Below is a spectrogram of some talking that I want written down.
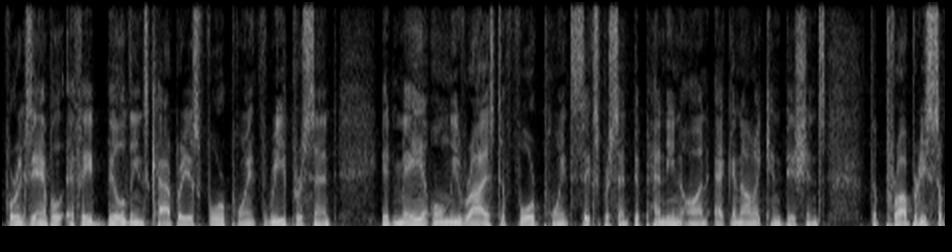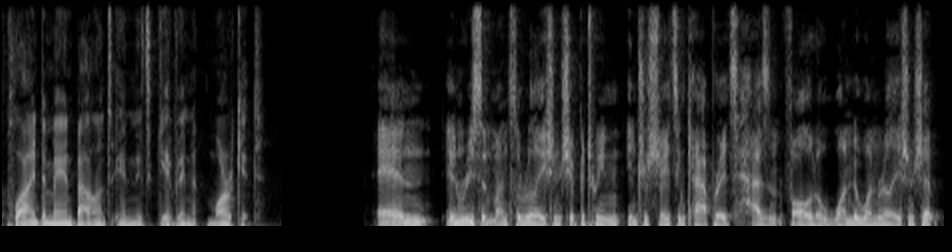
For example, if a building's cap rate is 4.3%, it may only rise to 4.6% depending on economic conditions, the property supply and demand balance in its given market. And in recent months, the relationship between interest rates and cap rates hasn't followed a one to one relationship.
